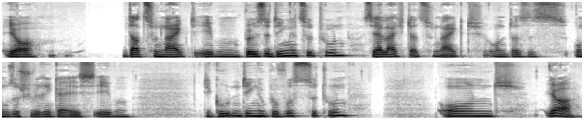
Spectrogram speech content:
ja, dazu neigt, eben böse Dinge zu tun, sehr leicht dazu neigt und dass es umso schwieriger ist, eben die guten Dinge bewusst zu tun. Und ja,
